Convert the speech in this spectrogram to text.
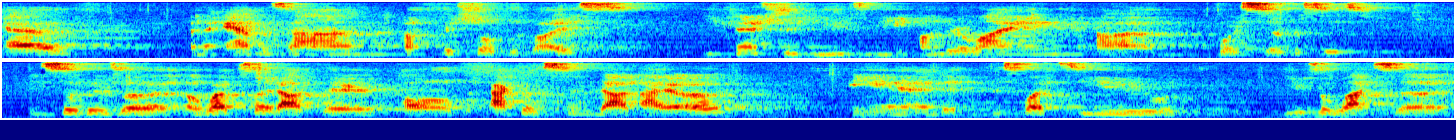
have an Amazon official device, you can actually use the underlying um, voice services. And so there's a, a website out there called echosim.io, and this lets you use Alexa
